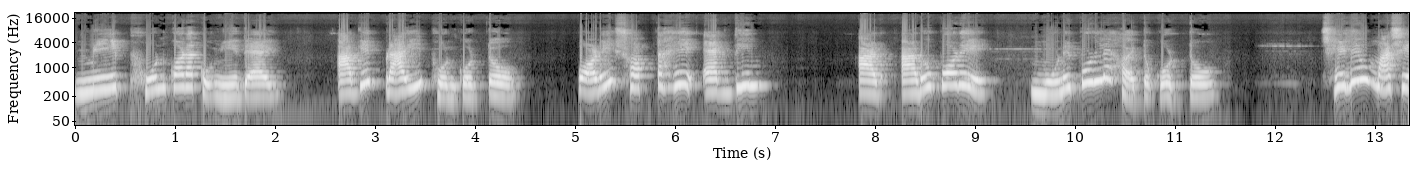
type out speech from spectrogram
মেয়ে ফোন করা কমিয়ে দেয়। আগে প্রায়ই ফোন করত। পরে সপ্তাহে একদিন আর আরও পরে মনে পড়লে হয়তো করত। ছেলেও মাসে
